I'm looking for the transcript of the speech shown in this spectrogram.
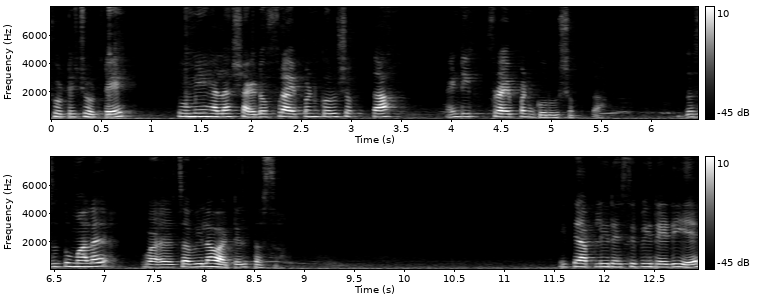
छोटे छोटे तुम्ही ह्याला शायडो फ्राय पण करू शकता आणि डीप फ्राय पण करू शकता. जसं तुम्हाला वा चवीला वाटेल तसं. इथे आपली रेसिपी रेडी आहे.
